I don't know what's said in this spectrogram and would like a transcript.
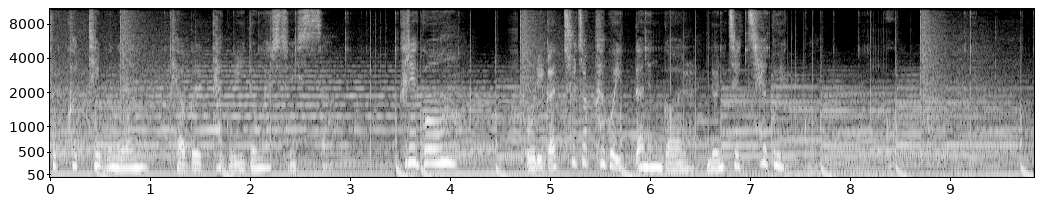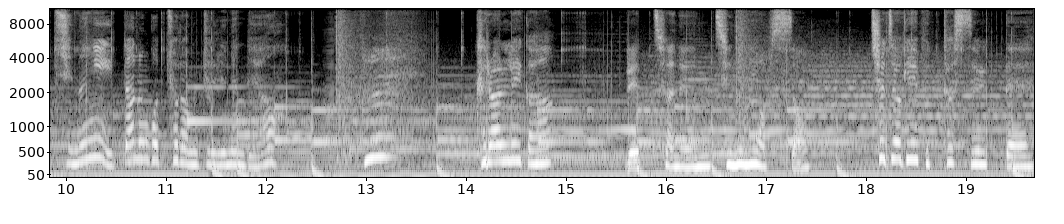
토커티브는 벽을 타고 이동할 수 있어. 그리고 우리가 추적하고 있다는 걸 눈치채고 있고. 지능이 있다는 것처럼 들리는데요. 그럴 리가. 랩처는 지능이 없어. 추적이 붙었을 때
